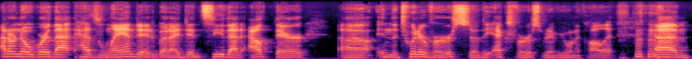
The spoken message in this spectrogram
I don't know where that has landed, but I did see that out there uh, in the Twitterverse or the Xverse, whatever you want to call it. um,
